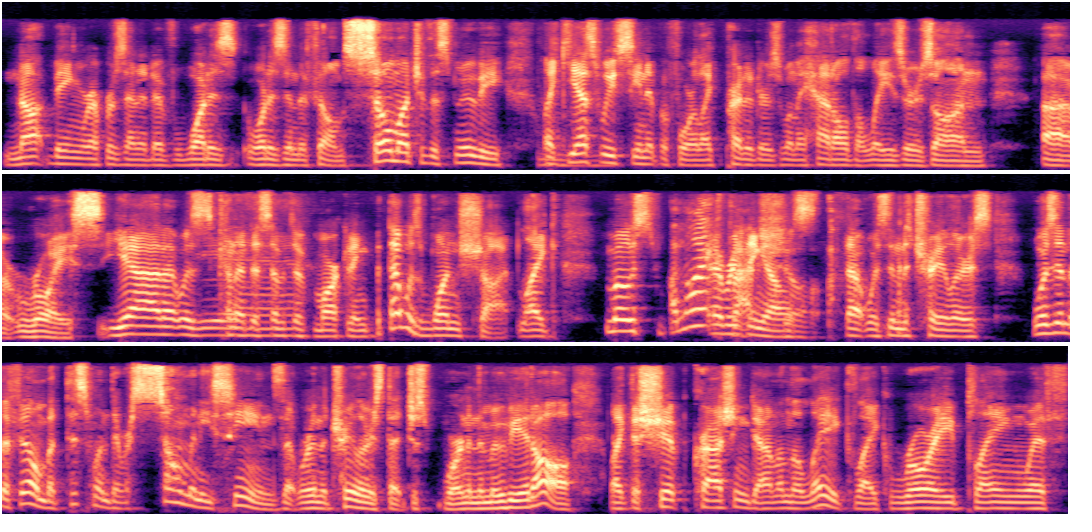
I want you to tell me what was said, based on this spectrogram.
not being representative of what is what is in the film. So much of this movie, like Mm. yes, we've seen it before, like Predators when they had all the lasers on uh, Royce. Yeah, that was kind of deceptive marketing, but that was one shot. Like most like everything that else shot. that was in the trailers was in the film, but this one there were so many scenes that were in the trailers that just weren't in the movie at all. Like the ship crashing down on the lake, like Roy playing with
